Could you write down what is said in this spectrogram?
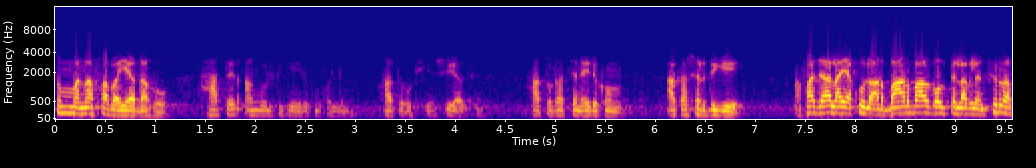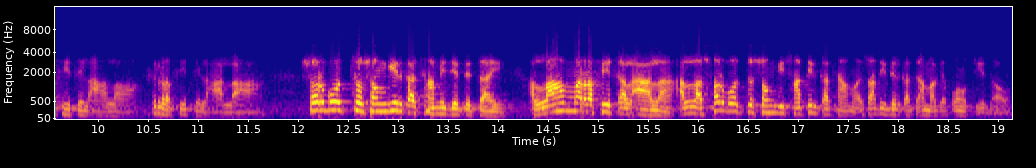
সুম্মা নাসাবা ইয়াদাহু, হাতের আঙ্গুলটিকে এরকম করলেন, হাত উঠিয়ে শুয়ে আছেন। হাত উঠাচ্ছেন এইরকম, আকাশের দিকে। আফাজালা ইয়াকুল আর বারবার বলতে লাগলেন, ফির রাফিকিল আলা, ফির রাফিকিল আলা। সর্বোচ্চ সঙ্গীর কাছে আমি যেতে চাই। আল্লাহুম্মা রাফিক আল আলা। আল্লাহ সর্বোচ্চ সঙ্গী সাথীর কাছে আমার সাথীদের কাছে আমাকে পৌঁছিয়ে দাও।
